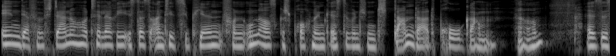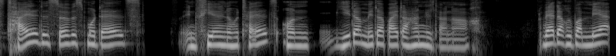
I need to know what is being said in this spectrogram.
in der Fünf-Sterne-Hotellerie ist das Antizipieren von unausgesprochenen Gästewünschen Standardprogramm. Ja. Es ist Teil des Servicemodells in vielen Hotels und jeder Mitarbeiter handelt danach. Wer darüber mehr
